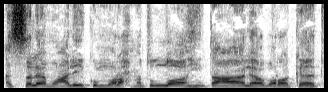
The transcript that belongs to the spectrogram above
আসসালামু আলাইকুম রহমতুল্লাহ তালাকাত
